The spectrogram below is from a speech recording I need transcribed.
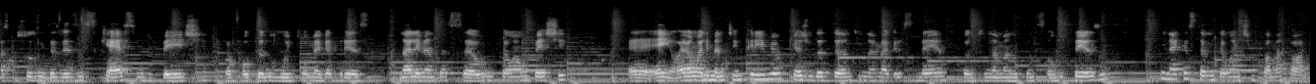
As pessoas muitas vezes esquecem do peixe, estão faltando muito ômega 3 na alimentação. Então é um peixe, é, é um alimento incrível que ajuda tanto no emagrecimento quanto na manutenção do peso e na questão então anti-inflamatória.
